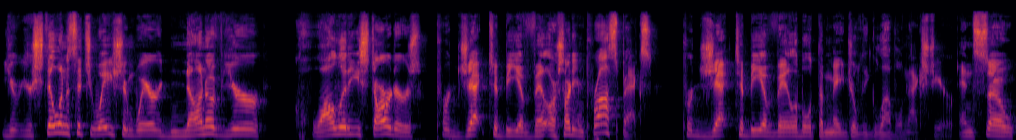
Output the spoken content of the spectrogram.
you're you're still in a situation where none of your quality starters project to be available, or starting prospects project to be available at the major league level next year. And so,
